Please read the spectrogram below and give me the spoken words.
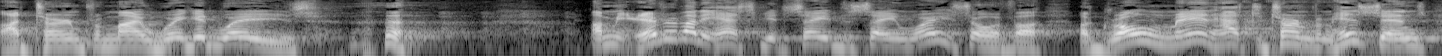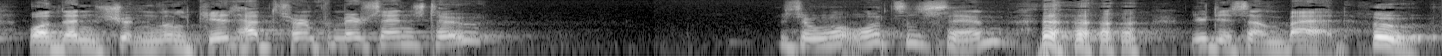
I turn from my wicked ways. I mean, everybody has to get saved the same way. So if a, a grown man has to turn from his sins, well, then shouldn't little kids have to turn from their sins too? You say, well, what's a sin? you did something bad. Who?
